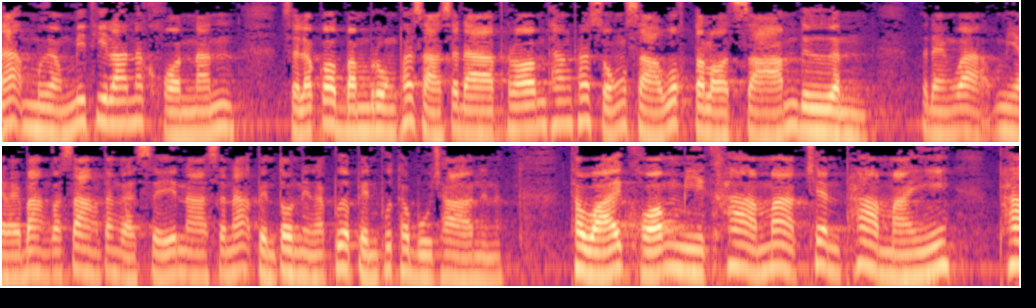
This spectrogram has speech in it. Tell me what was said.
ณเมืองมิถิลานครนั้น เสร็จแล้วก็บำรุงพระศาสดาพร้อมทั้งพระสงฆ์สาวกตลอดสามเดือน แสดงว่ามีอะไรบ้างก็สร้างตั้งแต่เสนาสนะเป็นต้นเนี่ยนะเพื่อเป็นพุทธบูชาเนี่ยนะถวายของมีค่ามากเช่นผ้าไหม ผ้า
